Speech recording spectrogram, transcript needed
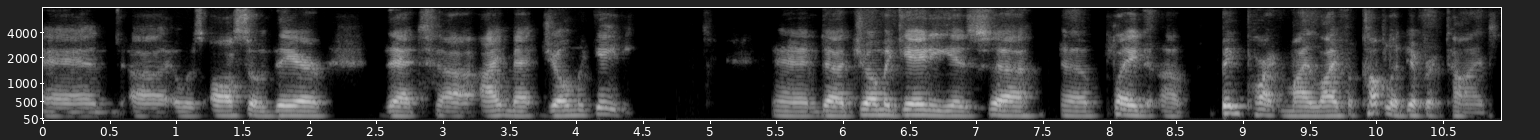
And uh, it was also there that uh, I met Joe McGady. And uh, Joe McGady has uh, played big part in my life a couple of different times.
